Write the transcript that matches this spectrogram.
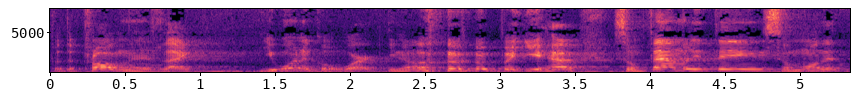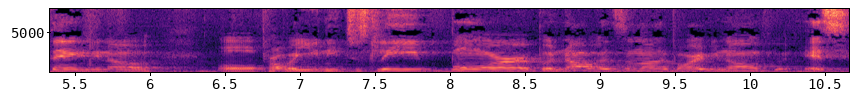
But the problem is like you want to go work, you know, but you have some family things, some other things, you know, or probably you need to sleep more. But no, it's another part. You know, it's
